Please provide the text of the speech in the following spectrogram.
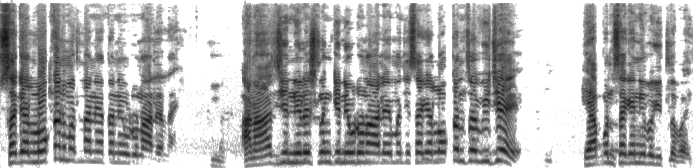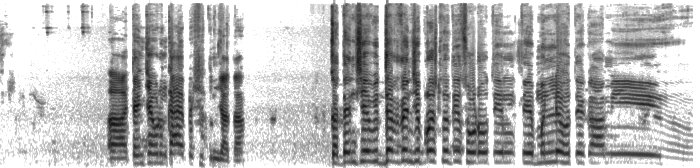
सगळ्या लोकांमधला नेता निवडून आलेला आहे. आणि आज जे निलेश लंके निवडून आले म्हणजे सगळ्या लोकांचा विजय आहे. हे आपण सगळ्यांनी बघितलं पाहिजे. अं, त्यांच्याकडून काय अपेक्षा तुमच्या आता? का त्यांचे विद्यार्थ्यांचे प्रश्न ते सोडवतील ते म्हणले होते का आम्ही अं,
